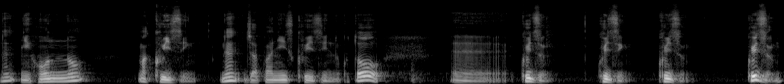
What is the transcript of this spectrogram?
ね、日本の、まあ、クイズンね。ジャパニーズクイズンのことを、えー、クイズンクイズンクイズンクイズン、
